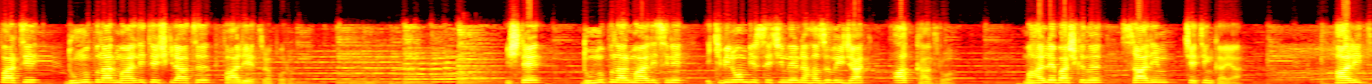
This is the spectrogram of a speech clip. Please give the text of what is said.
Parti Dumlupınar Mahalli Teşkilatı faaliyet raporu. İşte Dumlupınar Mahallesi'ni 2011 seçimlerine hazırlayacak AK kadro. Mahalle Başkanı Salim Çetinkaya. Halit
